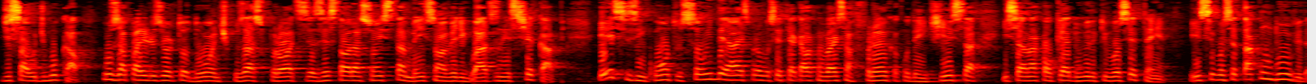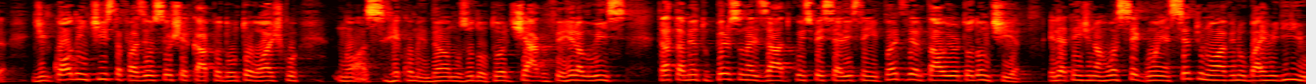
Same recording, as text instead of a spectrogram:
de saúde bucal. Os aparelhos ortodônticos, as próteses, as restaurações também são averiguados nesse check-up. Esses encontros são ideais para você ter aquela conversa franca com o dentista e sanar qualquer dúvida que você tenha. E se você está com dúvida de qual dentista fazer o seu check-up odontológico, nós recomendamos o Dr. Tiago Ferreira Luiz, tratamento personalizado com especialista em implantes dental e ortodontia. Ele atende na rua Cegonha 109, no bairro Iririú.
